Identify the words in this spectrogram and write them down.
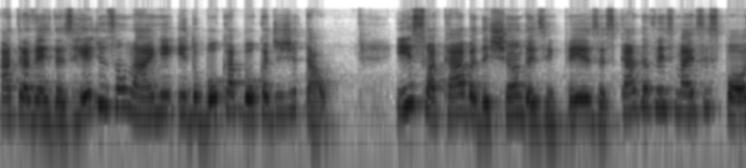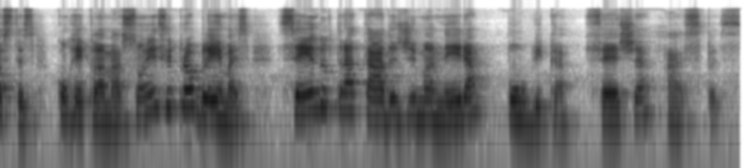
através das redes online e do boca a boca digital. Isso acaba deixando as empresas cada vez mais expostas, com reclamações e problemas sendo tratados de maneira pública. Fecha aspas.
